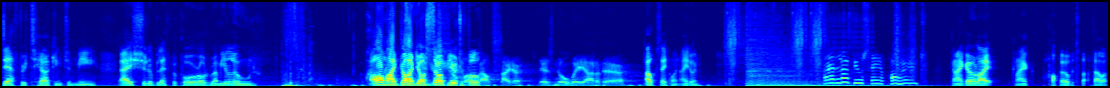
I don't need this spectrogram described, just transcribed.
death for talking to me. I should have left the poor old Rummy alone. Oh my god, you're so Shut beautiful! up, outsider. There's no way out of there. Oh, save point. How you doing? I love you, save point. Can I go like? Can I hop over to that fella?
